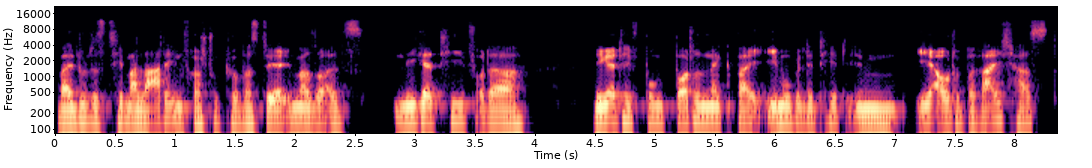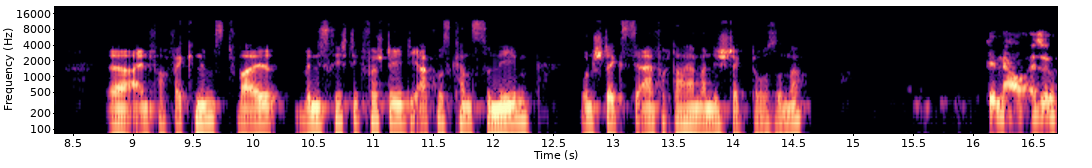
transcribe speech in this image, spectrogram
weil du das Thema Ladeinfrastruktur, was du ja immer so als Negativ oder Negativpunkt Bottleneck bei E-Mobilität im E-Auto-Bereich hast, äh, einfach wegnimmst, weil, wenn ich es richtig verstehe, die Akkus kannst du nehmen und steckst sie einfach daheim an die Steckdose, ne? Genau, also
